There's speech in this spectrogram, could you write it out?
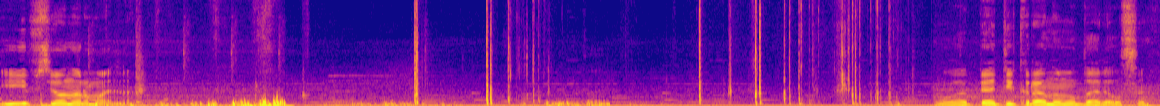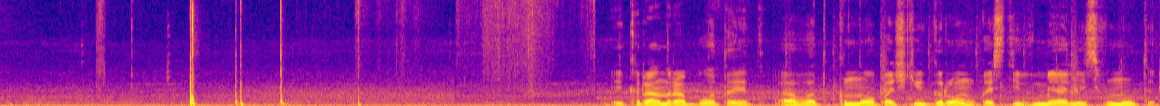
И все нормально. Опять экраном ударился. Экран работает, а вот кнопочки громкости вмялись внутрь.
